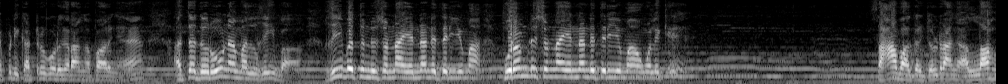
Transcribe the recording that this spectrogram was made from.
எப்படி கற்றுக் கொடுக்கறாங்க பாருங்க. அத்ததுரூன மல் கீபா. கீபத்துன்னு சொன்னா என்னன்னு தெரியுமா? புறம்னு சொன்னா என்னன்னு தெரியுமா உங்களுக்கு? சஹாபாக்கள் சொல்றாங்க அல்லாஹ்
